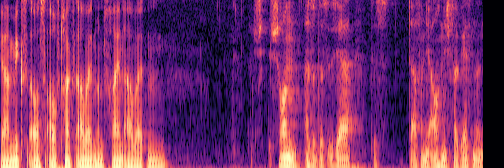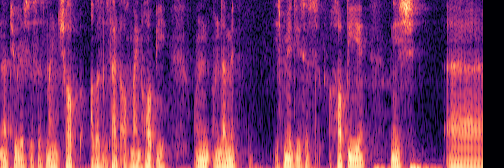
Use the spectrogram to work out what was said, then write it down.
ja, Mix aus Auftragsarbeiten und freien Arbeiten? Schon. Also das ist ja, das darf man ja auch nicht vergessen. Natürlich ist es mein Job, aber es ist halt auch mein Hobby. Und, und damit ich mir dieses Hobby nicht äh,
